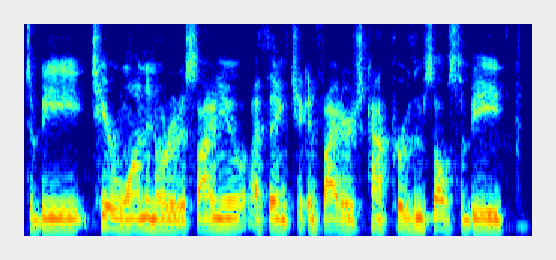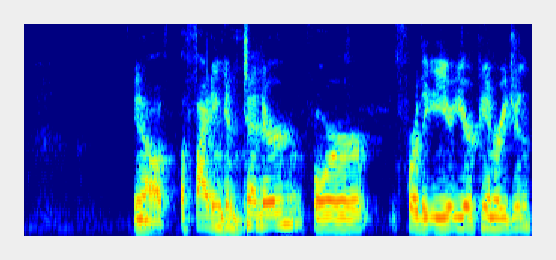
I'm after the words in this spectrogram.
to be tier one in order to sign you. I think Chicken Fighters kind of proved themselves to be, you know, a, fighting contender for for the European region.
